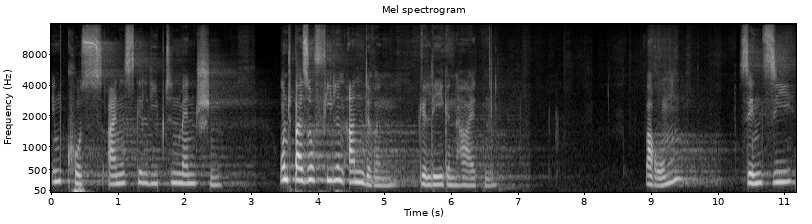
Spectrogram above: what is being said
im Kuss eines geliebten Menschen und bei so vielen anderen Gelegenheiten. Warum sind Sie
